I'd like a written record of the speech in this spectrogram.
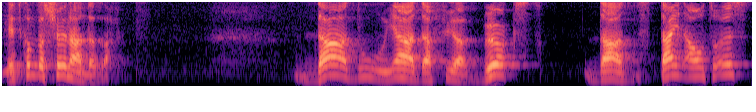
Jetzt kommt das Schöne an der Sache. Da du ja dafür bürgst, da es dein Auto ist,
